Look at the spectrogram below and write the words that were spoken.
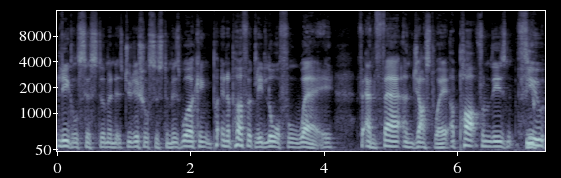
legal system and its judicial system is working in a perfectly lawful way and fair and just way, apart from these few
